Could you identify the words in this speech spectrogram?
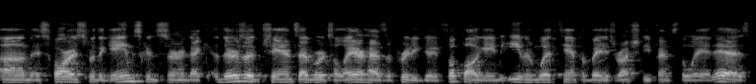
um, as far as for the game's concerned, like there's a chance Edwards-Helaire has a pretty good football game, even with Tampa Bay's rush defense the way it is,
